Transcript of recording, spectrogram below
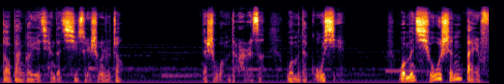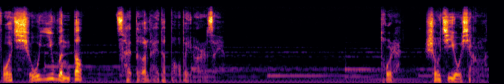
到半个月前的七岁生日照，那是我们的儿子，我们的骨血，我们求神拜佛、求医问道才得来的宝贝儿子呀！突然，手机又响了，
